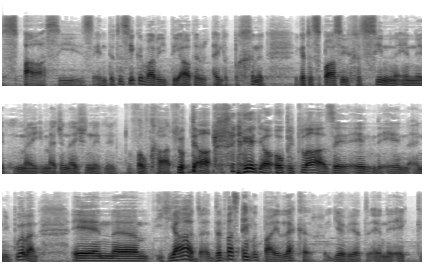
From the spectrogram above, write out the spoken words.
spasies en dit is seker waar die teater eintlik begin het. Ek het 'n spasie gesien en net my imagination het net wild gehardloop daar. Ek het jou op die plaas in in in die Boland. En ehm um, ja, dit was eintlik baie lekker, jy weet, en ek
